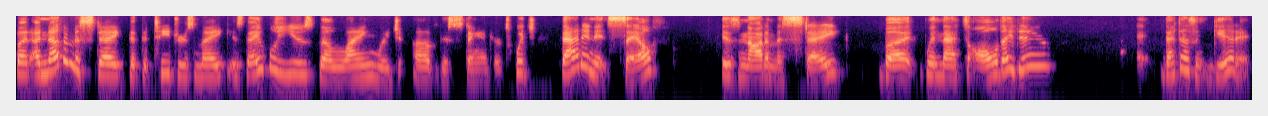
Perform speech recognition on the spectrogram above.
But another mistake that the teachers make is they will use the language of the standards, which that in itself is not a mistake. But when that's all they do, that doesn't get it.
